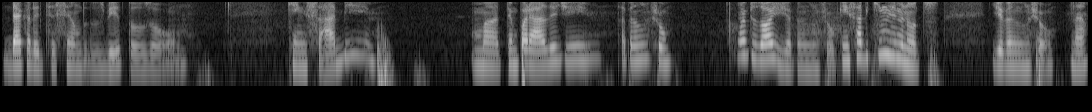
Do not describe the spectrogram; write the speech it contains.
década de 60 dos Beatles ou quem sabe uma temporada de apenas um show. Um episódio de apenas um show. Quem sabe 15 minutos de apenas um show, né?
